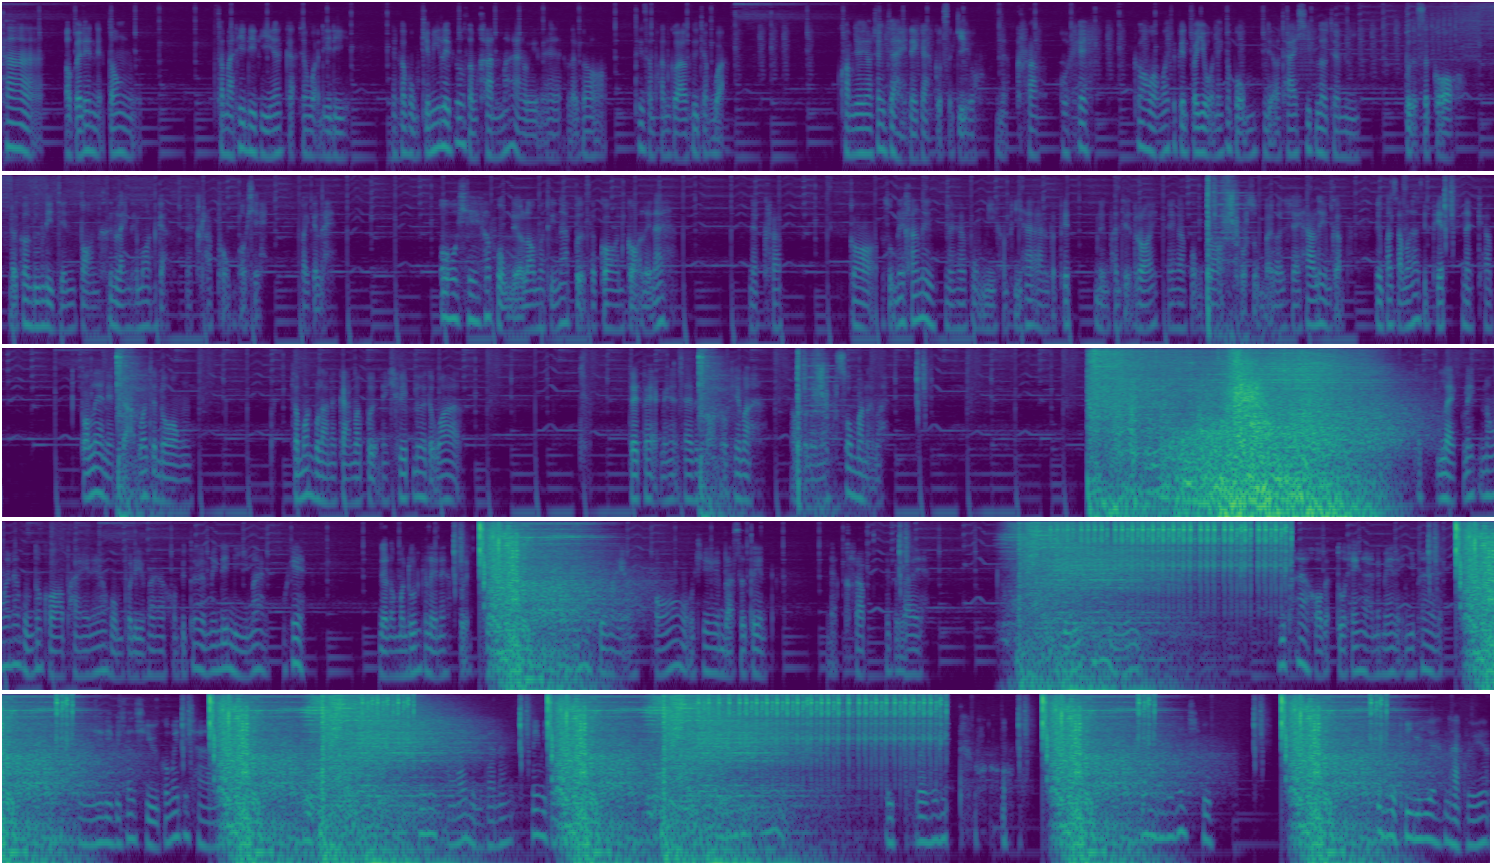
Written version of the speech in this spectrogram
ถ้าเอาไปเล่นเนี่ยต้องสมาธิดีๆนะกะจังหวะดีๆ นะครับผมเกมนี้เลเวลสำคัญมากเลยนะฮะแล้วก็ที่สำคัญกว่าคือจังหวะ ความยับยั้งชั่งใจในการกดสกิลนะครับ โอเค ก็หวังว่าจะเป็นประโยชน์นะครับผม เดี๋ยวท้ายคลิปเราจะมีเปิดสกอร์ แล้วก็ลุ้นรีเจนตอนขึ้นแรงไดมอนด์กันนะครับผม โอเค ไปกันเลย โอเคครับผมเดี๋ยวเรามาถึงหน้าเปิดสกอร์กันก่อนเลยนะนะครับ ก็สุ่มได้ครั้งหนึ่งนะครับ ผมมีคัมภีร์5อันกับเพชร 1,700 นะครับ ผมก็กดสุ่มไปก็จะใช้ 5 เล่มกับ 1,350 เพชรนะครับ ตอนแรกเนี่ยกะว่าจะดองแซลมอนโบราณการมาเปิดในคลิปด้วยแต่ว่าใจแตกนะฮะใช้ไปก่อน โอเคมา เอาไปเลยนะ ส้มมาหน่อยมา แหลกเล็กน้อยนะผมต้องขออภัยนะครับผมพอดีว่าคอมพิวเตอร์ไม่ได้ดีมาก โอเค เดี๋ยวเรามาลุ้นกันเลยนะ เปิดตัวใหม่อ๋อโอเคบลัสเตนนะครับ ไม่เป็นไรยี่ห้าขอแบบตัวใช้งานได้ไหมเนี่ยยี่ห้าเนี่ยนี่รีฟิชั่นชิลก็ไม่ได้ใช้ไม่ได้ใช้เหมือนกันนะ ไม่มีตัว ไอ้เฟรนโอ้โหรีฟิชั่นชิลโอ้โหพีเรียหนักเลยอะ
